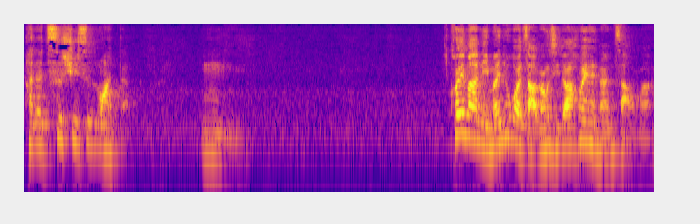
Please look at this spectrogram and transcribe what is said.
它的次序是乱的，嗯。会吗？你们如果找东西的话，会很难找吗？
